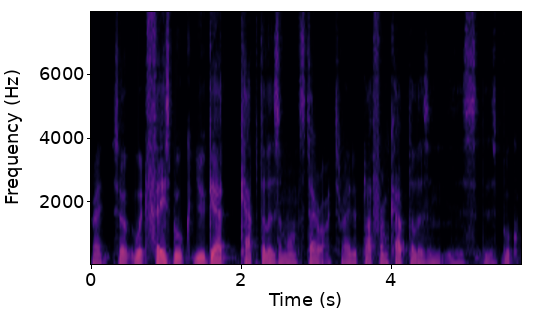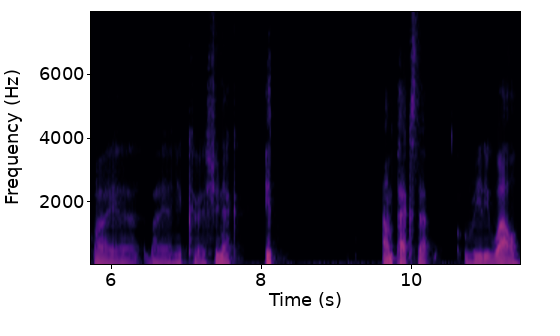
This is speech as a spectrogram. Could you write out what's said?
right? So with Facebook, you get capitalism on steroids, right? A platform capitalism. This this book by uh, by Nick it unpacks that really well.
